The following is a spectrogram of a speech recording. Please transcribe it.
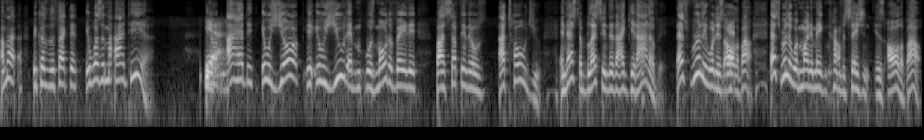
I'm not because of the fact that it wasn't my idea. You yeah, know, I had to. It was your. It, it was you that was motivated by something that was. I told you, and that's the blessing that I get out of it. That's really what it's yeah. all about. That's really what money making conversation is all about.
